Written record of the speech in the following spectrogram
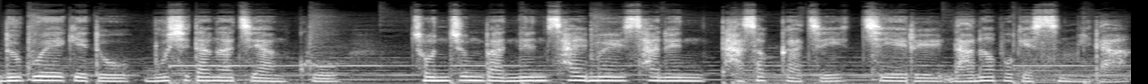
누구에게도 무시당하지 않고 존중받는 삶을 사는 다섯 가지 지혜를 나눠보겠습니다.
